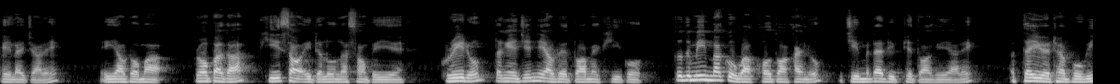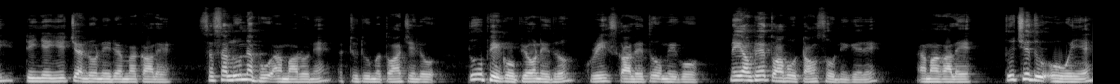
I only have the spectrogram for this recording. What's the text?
ခဲ့လိုက်ကြတယ်။အိမ်ရောက်တော့မှရောဘတ်ကခီးဆောင်အိတ်တလုံးလက်ဆောင်ပေးရင်ဂရီတို့တငယ်ချင်းနှစ်ယောက်တည်းသွားမဲ့ခီးကိုသူသမီးမက်ကိုပါခေါ်သွားခိုင်းလို့အခြေမတက်တိဖြစ်သွားခဲ့ရတယ်။အသက်အရွယ်ထပ်ပို့ပြီးတင်းငိမ်ရေးကြက်လွန်နေတဲ့မက်ကလည်းဆက်ဆက်လူးနှစ်ပူအမ်မာတို့နဲ့အတူတူမသွားခြင်းလို့သူ့အဖေကိုပြောနေသလို Grace ကလည်းသူ့အမေကိုနှစ်ယောက်တည်းသွားဖို့တောင်းဆိုနေခဲ့တယ်။အမ်မာကလည်းသူ့ချစ်သူအိုဝင်ရဲ့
